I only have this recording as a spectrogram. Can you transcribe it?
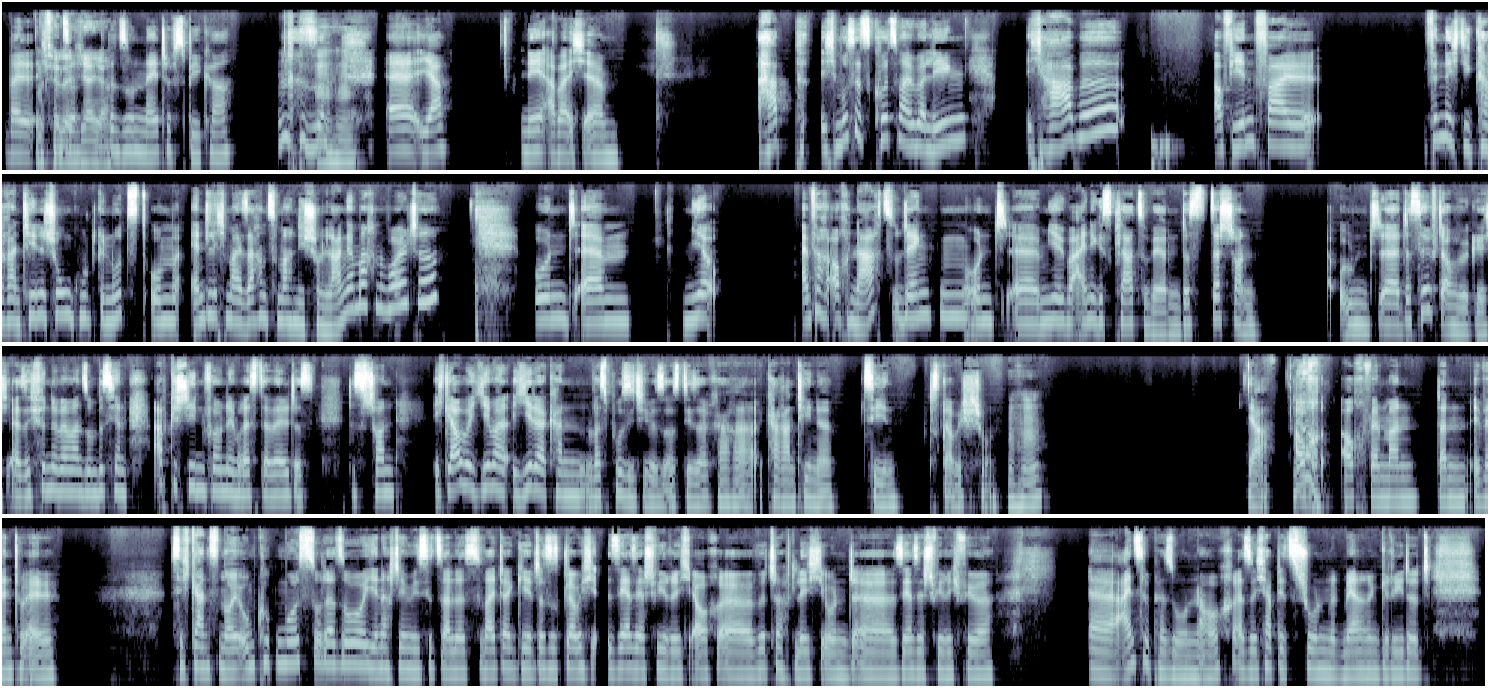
weil ich bin so, ja, ja. bin so, ein Native Speaker. so, mhm. äh, ja, nee, aber ich ähm, hab, ich muss jetzt kurz mal überlegen, ich habe auf jeden Fall finde ich die Quarantäne schon gut genutzt, um endlich mal Sachen zu machen, die ich schon lange machen wollte. Und ähm, mir einfach auch nachzudenken und äh, mir über einiges klar zu werden. Das, das schon. Und äh, das hilft auch wirklich. Also ich finde, wenn man so ein bisschen abgeschieden von dem Rest der Welt ist, das ist schon, ich glaube, jeder, jeder kann was Positives aus dieser Quar Quarantäne ziehen. Das glaube ich schon. Mhm. Ja, auch, ja. auch wenn man dann eventuell sich ganz neu umgucken muss oder so, je nachdem, wie es jetzt alles weitergeht. Das ist, glaube ich, sehr, sehr schwierig, auch äh, wirtschaftlich und äh, sehr, sehr schwierig für äh, Einzelpersonen auch. Also ich habe jetzt schon mit mehreren geredet,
